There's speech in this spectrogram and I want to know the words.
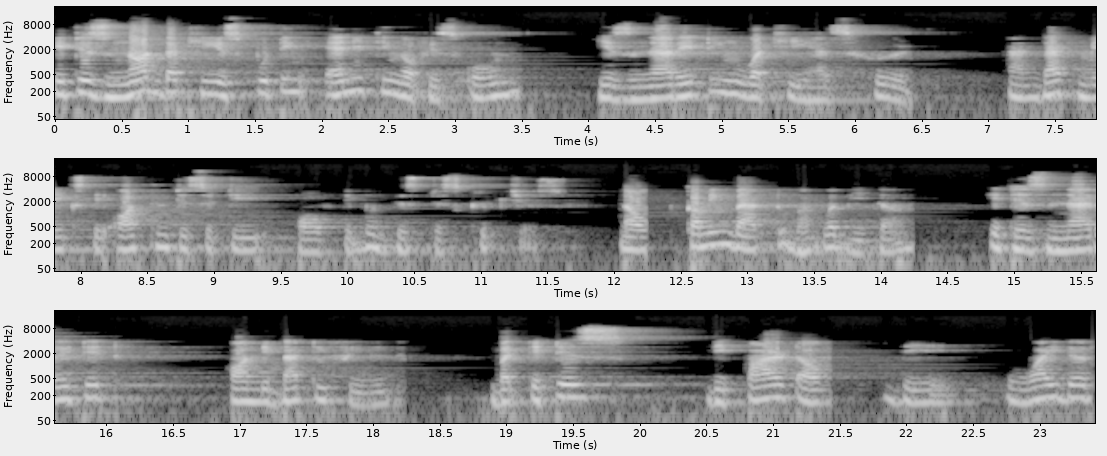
It is not that he is putting anything of his own, he is narrating what he has heard. And that makes the authenticity of the Buddhist scriptures. Now, coming back to Bhagavad Gita, it is narrated on the battlefield, but it is the part of the wider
